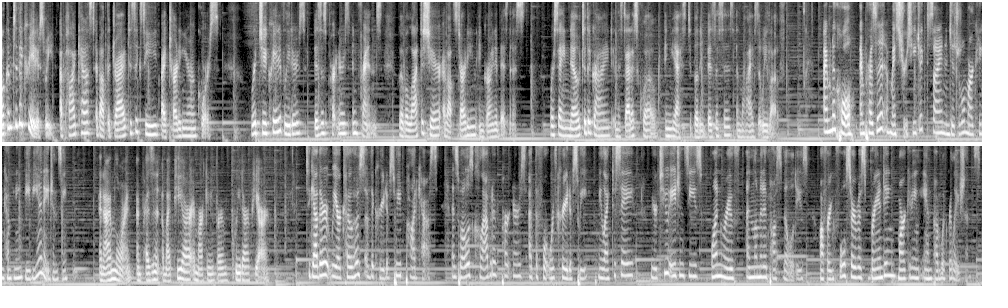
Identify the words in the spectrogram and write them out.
Welcome to the Creative Suite, a podcast about the drive to succeed by charting your own course. We're two creative leaders, business partners, and friends who have a lot to share about starting and growing a business. We're saying no to the grind and the status quo, and yes to building businesses and lives that we love. I'm Nicole. I'm president of my strategic design and digital marketing company, BBN Agency. And I'm Lauren. I'm president of my PR and marketing firm, Quidar PR. Together, we are co hosts of the Creative Suite podcast, as well as collaborative partners at the Fort Worth Creative Suite. We like to say we are two agencies, one roof, unlimited possibilities, offering full service branding, marketing, and public relations.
